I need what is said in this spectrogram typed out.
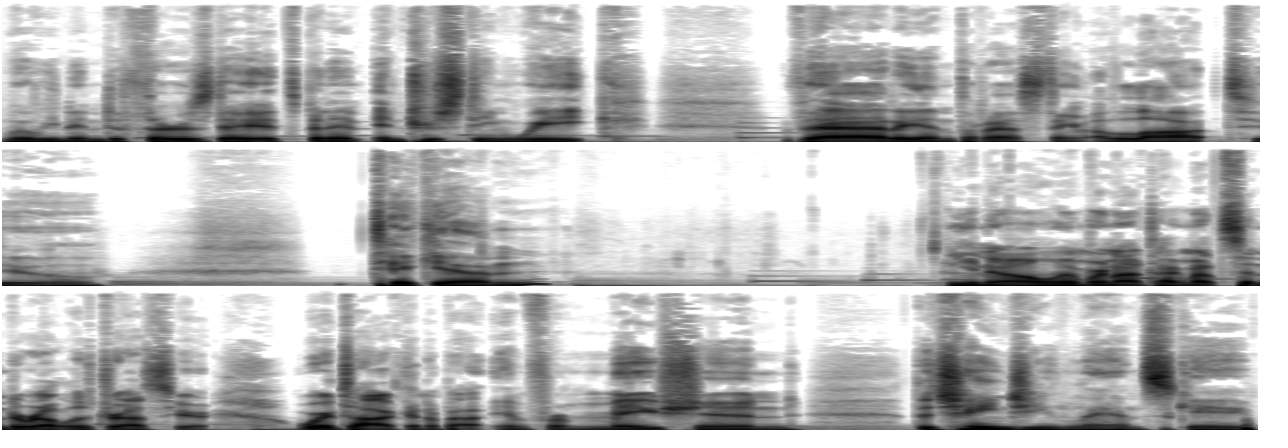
moving into Thursday. It's been an interesting week. Very interesting. A lot to take in you know, and we're not talking about Cinderella's dress here. We're talking about information, the changing landscape,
